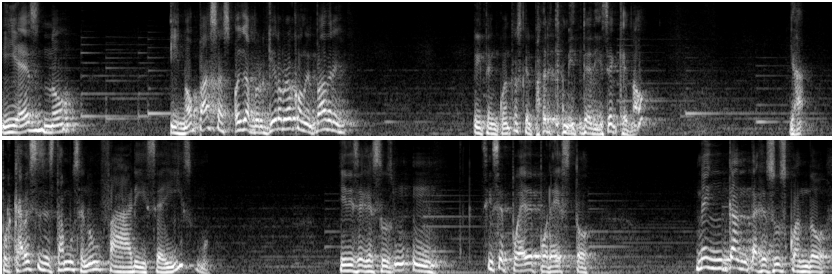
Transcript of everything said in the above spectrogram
y es no. Y no pasas. Oiga, pero quiero hablar con el padre. Y te encuentras que el padre también te dice que no. Ya, porque a veces estamos en un fariseísmo. Y dice Jesús, mm, mm, sí se puede por esto. Me encanta Jesús cuando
